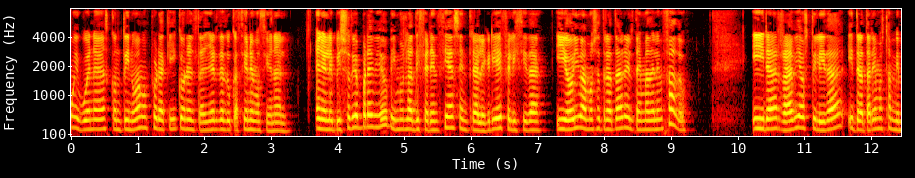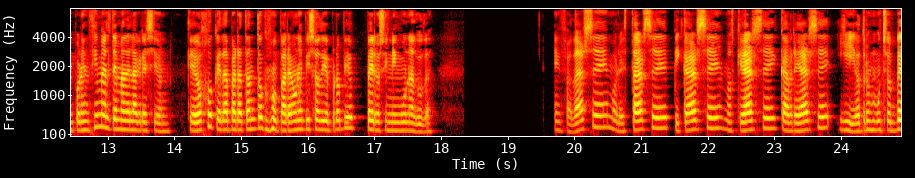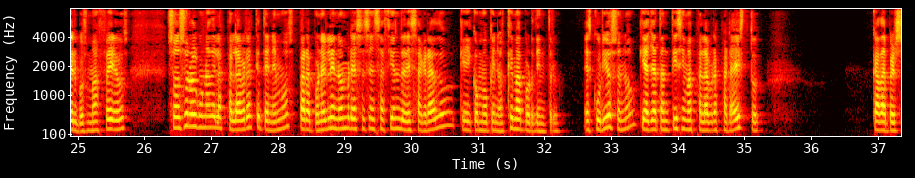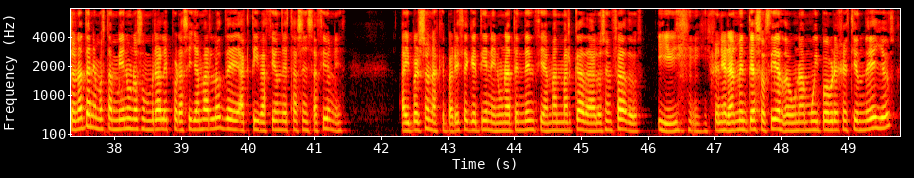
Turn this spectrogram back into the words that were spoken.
Muy buenas, continuamos por aquí con el taller de educación emocional. En el episodio previo vimos las diferencias entre alegría y felicidad y hoy vamos a tratar el tema del enfado. Ira, rabia, hostilidad y trataremos también por encima el tema de la agresión, que ojo que da para tanto como para un episodio propio, pero sin ninguna duda. Enfadarse, molestarse, picarse, mosquearse, cabrearse y otros muchos verbos más feos son solo algunas de las palabras que tenemos para ponerle nombre a esa sensación de desagrado que como que nos quema por dentro. Es curioso, ¿no? Que haya tantísimas palabras para esto. Cada persona tenemos también unos umbrales, por así llamarlos, de activación de estas sensaciones. Hay personas que parece que tienen una tendencia más marcada a los enfados y, generalmente asociado a una muy pobre gestión de ellos,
